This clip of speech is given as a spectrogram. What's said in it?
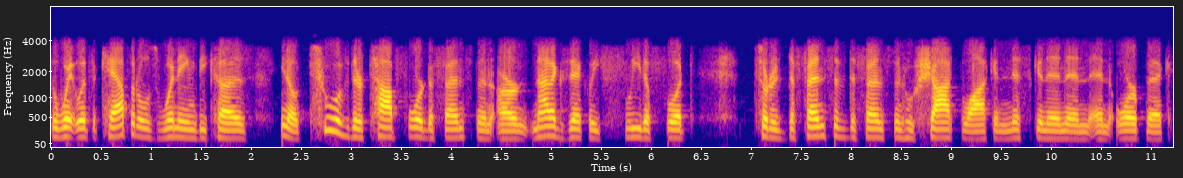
The way with the Capitals winning because you know two of their top four defensemen are not exactly fleet of foot sort of defensive defensemen who shot block and Niskanen and and Orpik,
